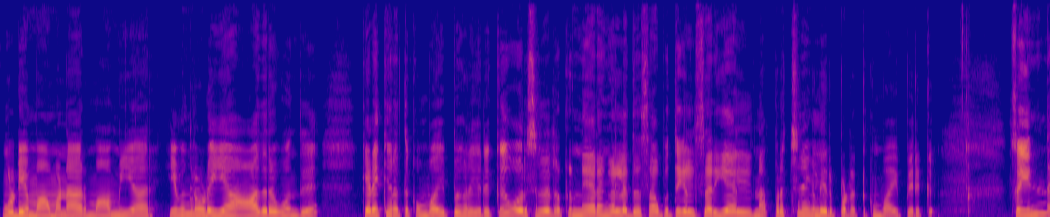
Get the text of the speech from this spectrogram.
உங்களுடைய மாமனார் மாமியார் இவங்களுடைய ஆதரவு வந்து கிடைக்கிறதுக்கும் வாய்ப்புகள் இருக்குது ஒரு சிலருக்கு நேரங்களில் தசாபுத்திகள் சரியாக இல்லைன்னா பிரச்சனைகள் ஏற்படுறதுக்கும் வாய்ப்பு இருக்குது ஸோ இந்த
